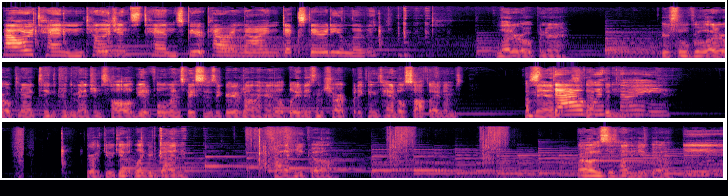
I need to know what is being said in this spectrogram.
Power 10, Intelligence 10, Spirit Power 9, Dexterity 11. Letter opener. Your silver letter opener. Take it from the mansion's hall. A beautiful woman's face is engraved on the handle. Blade isn't sharp, but it can handle soft items. Command. Stab stab with with knife. Bro, do we get like a gun? Hanahiko. Oh, this is Hanahiko. Mm.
